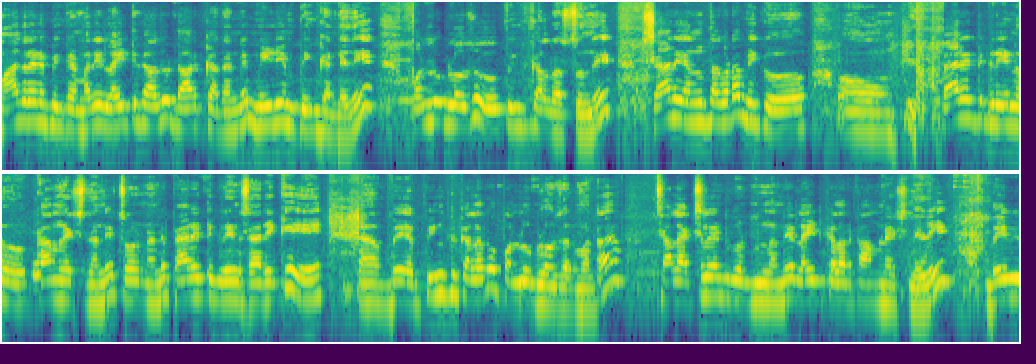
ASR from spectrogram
మాదిరైన పింక్ మరి లైట్ కాదు డార్క్ కాదండి. Medium pink. అండి ఇది. పళ్ళు బ్లౌజ్ పింక్ కలర్ వస్తుంది. శారీ అంతా కూడా మీకు ప్యారెట్ గ్రీన్ కాంబినేషన్ అండి. చూడండి ప్యారెట్ గ్రీన్ శారీకి పింక్ కలర్ పళ్ళు బ్లౌజ్ అన్నమాట. చాలా ఎక్సలెంట్గా ఉంటుందండి. లైట్ కలర్ కాంబినేషన్ ఇది. Baby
